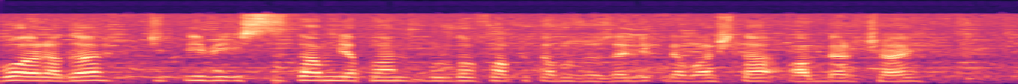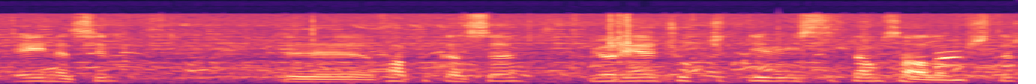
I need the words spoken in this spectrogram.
bu arada ciddi bir istihdam yapan burada fabrikamız özellikle başta Amber Çay, Eynesil e, fabrikası yöreye çok ciddi bir istihdam sağlamıştır.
